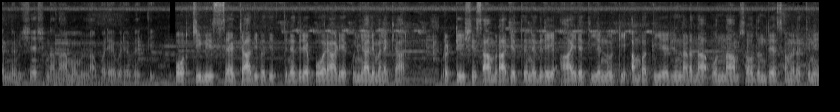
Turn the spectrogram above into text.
എന്ന് വിശേഷണ നാമമുള്ള ഒരേ ഒരു വ്യക്തി. പോർച്ചുഗീസ് സ്വേച്ഛാധിപത്യത്തിനെതിരെ പോരാടിയ കുഞ്ഞാലി മലയ്ക്കാർ ബ്രിട്ടീഷ് സാമ്രാജ്യത്തിനെതിരെ ആയിരത്തി എണ്ണൂറ്റി അമ്പത്തിയേഴിൽ നടന്ന ഒന്നാം സ്വാതന്ത്ര്യ സമരത്തിന്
